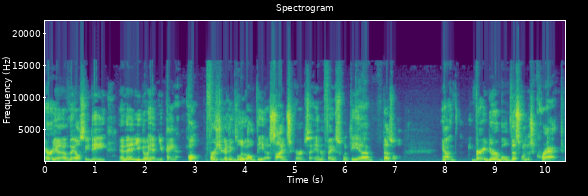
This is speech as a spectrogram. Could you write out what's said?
area of the LCD and then you go ahead and you paint it. Well, first you're going to glue all the uh, side skirts that interface with the uh, bezel. Now, very durable. This one is cracked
